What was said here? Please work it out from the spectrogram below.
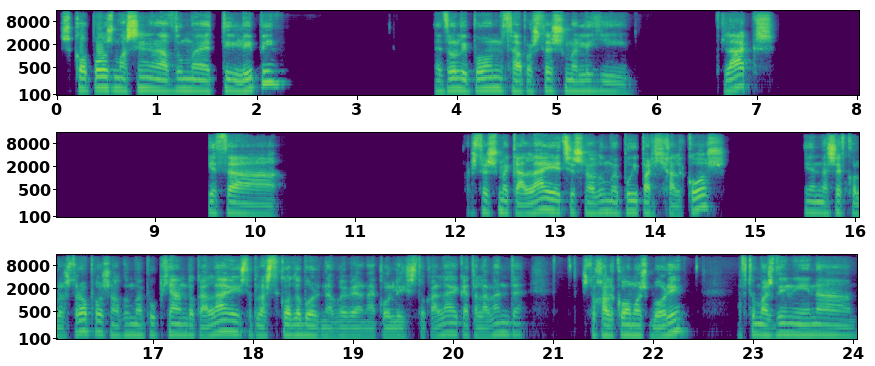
Σκοπός μας είναι να δούμε τι λείπει. Εδώ λοιπόν θα προσθέσουμε λίγη φλάξ και θα προσθέσουμε καλάι έτσι ώστε να δούμε πού υπάρχει χαλκός. Είναι ένας εύκολος τρόπος να δούμε πού πιάνει το καλάι. Στο πλαστικό δεν μπορεί να βέβαια να κολλήσει το καλάι, καταλαβαίνετε. Στο χαλκό όμως μπορεί. Αυτό μας δίνει ένα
